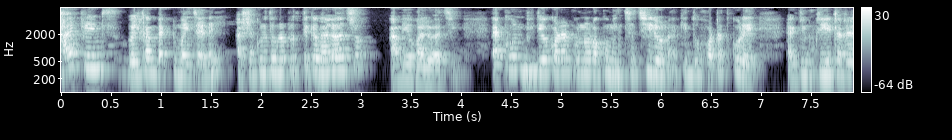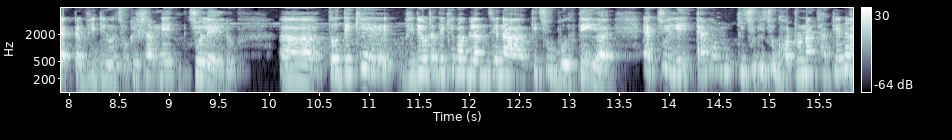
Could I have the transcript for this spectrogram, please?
Hi friends welcome back to my channel আশা করি তোমরা প্রত্যেকে ভালো আছো, আমিও ভালো আছি। এখন ভিডিও করার কোনো রকম ইচ্ছা ছিল না, কিন্তু হঠাৎ করে একজন ক্রিয়েটারের একটা ভিডিও চোখের সামনে চলে এলো। তো দেখে ভিডিওটা দেখে ভাবলাম যে না, কিছু বলতেই হয়। অ্যাকচুয়ালি এমন কিছু কিছু ঘটনা থাকে না,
